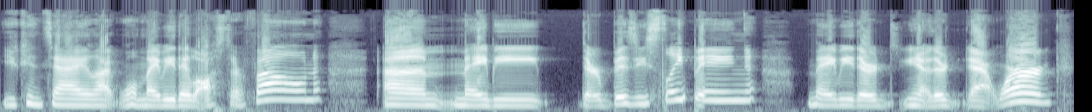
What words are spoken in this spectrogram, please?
You can say like, well, maybe they lost their phone. Um, maybe they're busy sleeping. Maybe they're you know they're at work.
